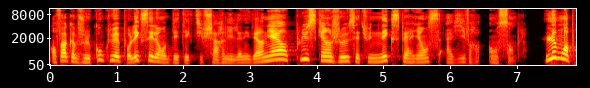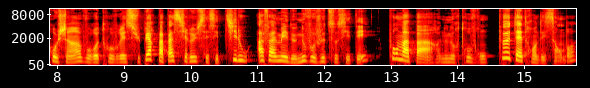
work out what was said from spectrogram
Enfin, comme je le concluais pour l'excellent détective Charlie l'année dernière, plus qu'un jeu, c'est une expérience à vivre ensemble. Le mois prochain, vous retrouverez Super Papa Cyrus et ses petits loups affamés de nouveaux jeux de société. Pour ma part, nous nous retrouverons peut-être en décembre.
